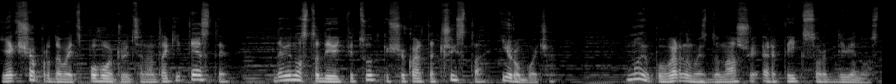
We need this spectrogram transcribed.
Якщо продавець погоджується на такі тести, 99% що карта чиста і робоча. Ну і повернемось до нашої RTX 4090.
